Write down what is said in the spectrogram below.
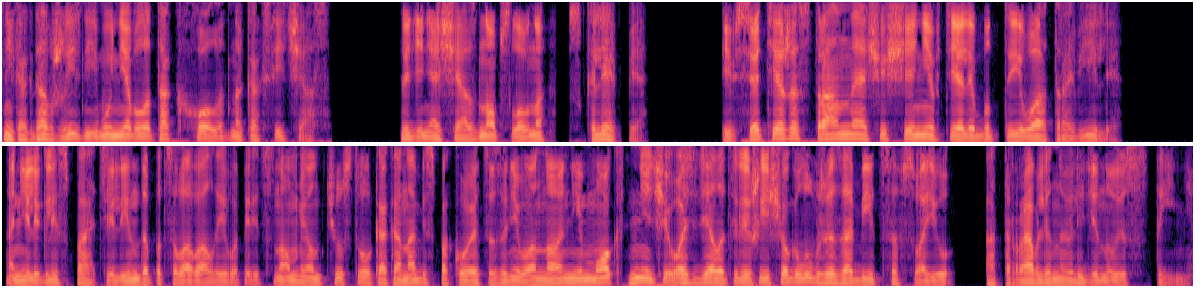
Никогда в жизни ему не было так холодно, как сейчас. Леденящий озноб, словно в склепе. И все те же странные ощущения в теле, будто его отравили. Они легли спать, и Линда поцеловала его перед сном, и он чувствовал, как она беспокоится за него, но не мог ничего сделать, лишь еще глубже забиться в свою отравленную ледяную стынь.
